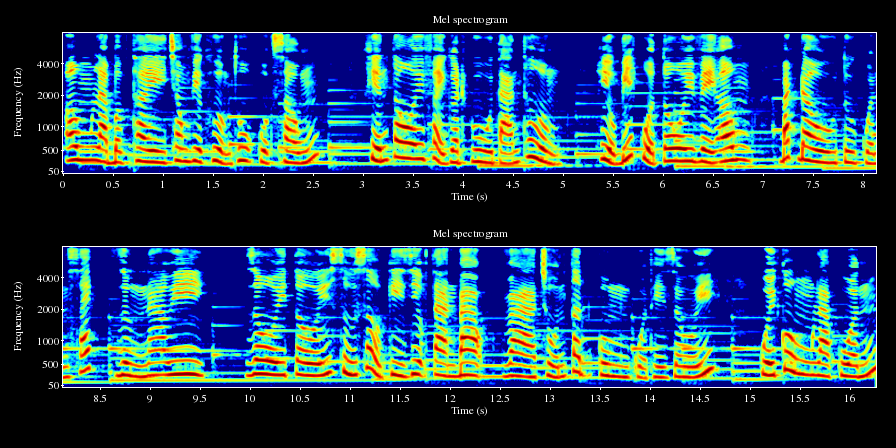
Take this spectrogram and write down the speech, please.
ông là bậc thầy trong việc hưởng thụ cuộc sống, khiến tôi phải gật gù tán thưởng. Hiểu biết của tôi về ông bắt đầu từ cuốn sách Rừng Na Uy, rồi tới xứ sở kỳ diệu tàn bạo và trốn tận cùng của thế giới. Cuối cùng là cuốn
